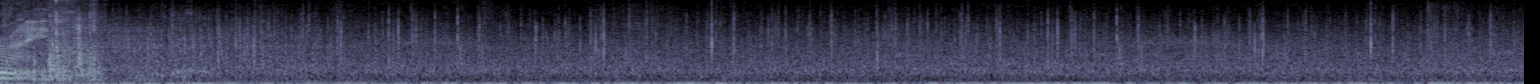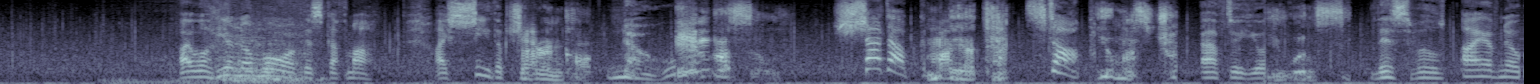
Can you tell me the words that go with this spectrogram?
Right. I will hear no more of this, Guthma. I see the... Sharenkov, No. imbecile! Shut up! My attack, Stop! you must try. After you... You will see. This will... I have no...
